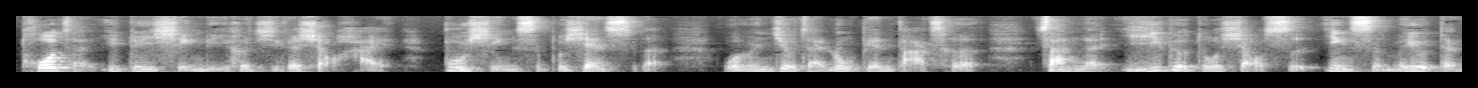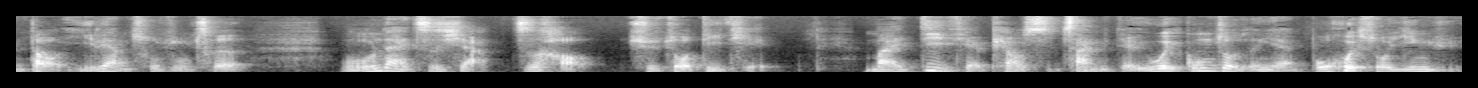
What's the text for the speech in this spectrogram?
拖着一堆行李和几个小孩。步行是不现实的，我们就在路边打车，站了一个多小时，硬是没有等到一辆出租车。无奈之下，只好去坐地铁。买地铁票时，站里的一位工作人员不会说英语，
